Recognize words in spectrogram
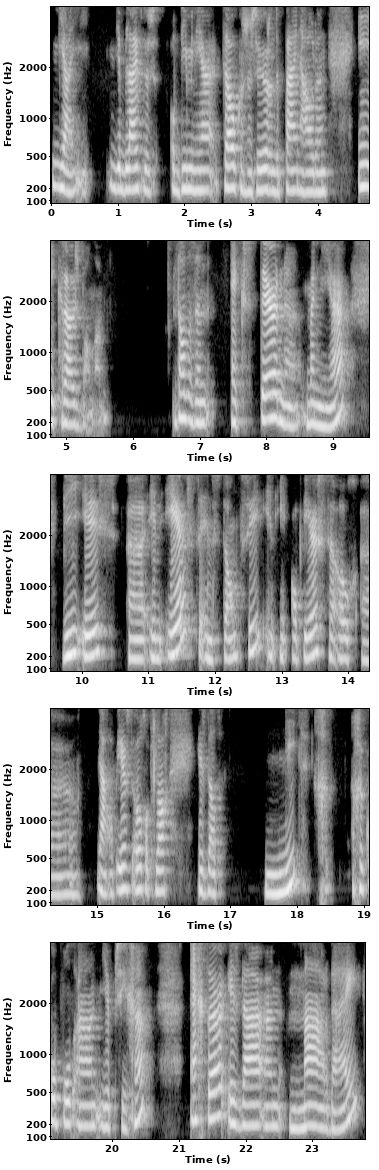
ja, je, blijft dus op die manier telkens een zeurende pijn houden in je kruisbanden. Dat is een externe manier. Die is uh, in eerste instantie, in, op, eerste oog, uh, ja, op eerste oogopslag, is dat niet gekoppeld aan je psyche. Echter is daar een maar bij.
